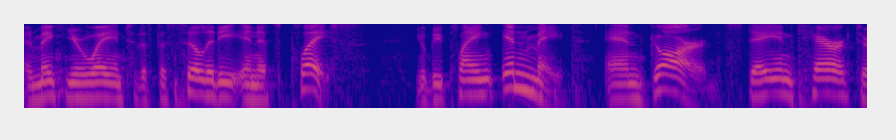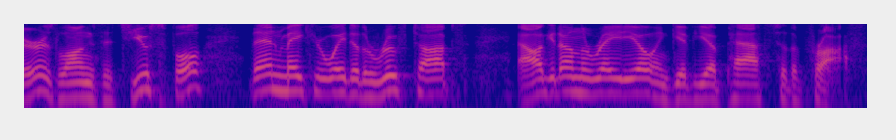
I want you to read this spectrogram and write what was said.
and making your way into the facility in its place. You'll be playing inmate and guard. Stay in character as long as it's useful, then make your way to the rooftops. I'll get on the radio and give you a path to the prof.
